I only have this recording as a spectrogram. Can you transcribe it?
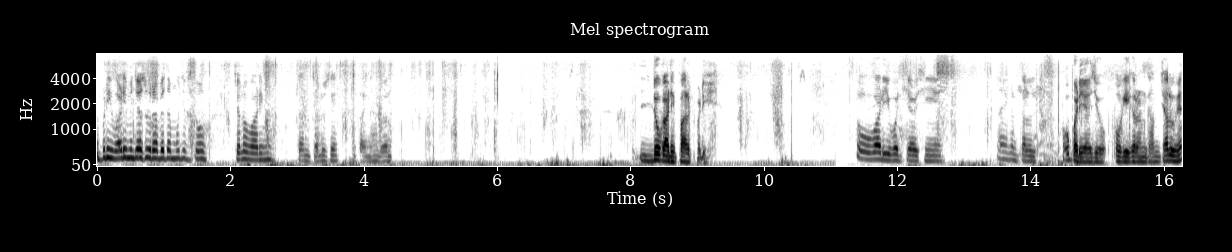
આપણી વાડીમાં જશું રાબેતા મુજબ. તો ચલો વાડીમાં કામ ચાલુ છે. ડોકાઠી પાર્ક પડી. તો વાડી વચ્ચે છીએ ચાલ. ઉપડ્યા જો ઓગીકરણ કામ ચાલુ છે.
